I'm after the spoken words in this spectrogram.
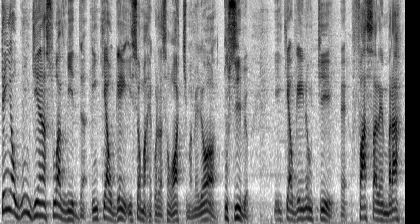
Tem algum dia na sua vida em que alguém, isso é uma recordação ótima, melhor possível, em que alguém não te eh, faça lembrar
